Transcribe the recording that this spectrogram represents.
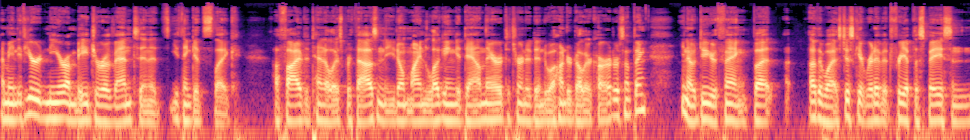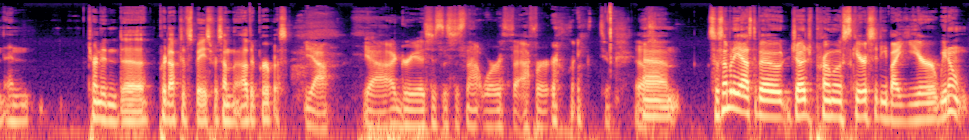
I mean, if you're near a major event and it's you think it's like a five to ten dollars per thousand, and you don't mind lugging it down there to turn it into a hundred dollar card or something, you know, do your thing. But otherwise, just get rid of it, free up the space, and and turn it into productive space for some other purpose. Yeah, yeah, I agree. It's just it's just not worth the effort. like, to, um, so somebody asked about judge promo scarcity by year. We don't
